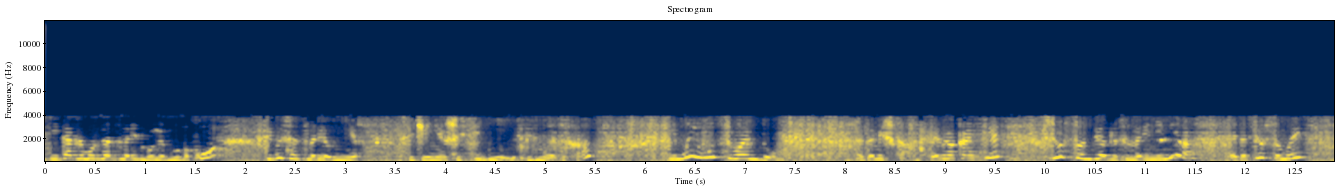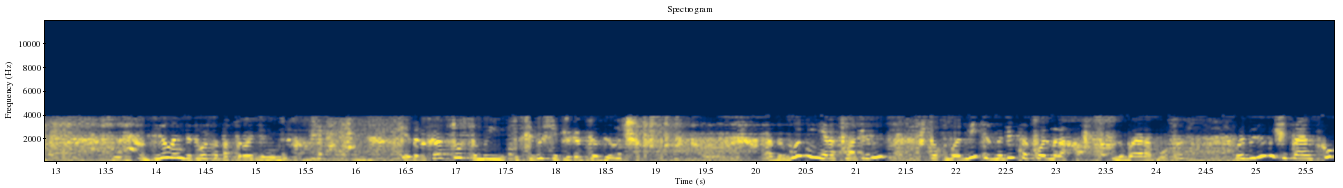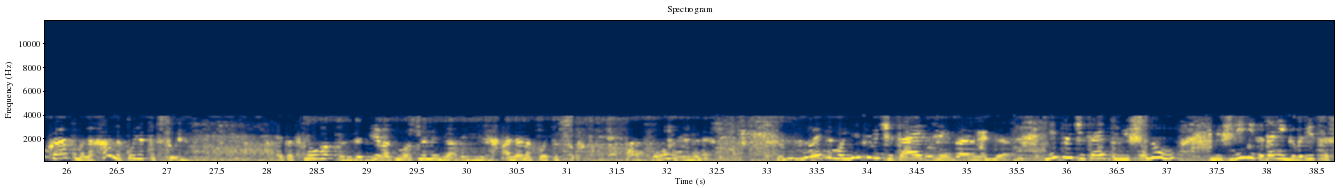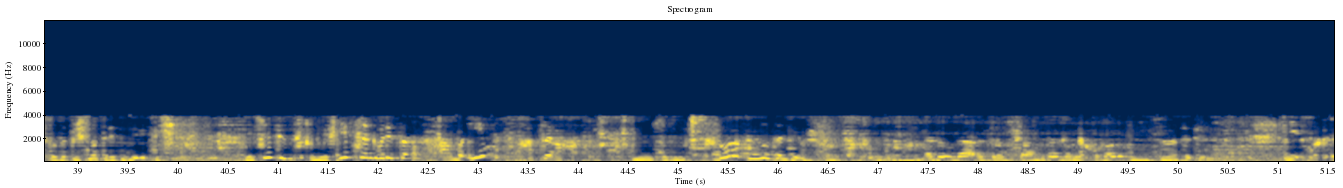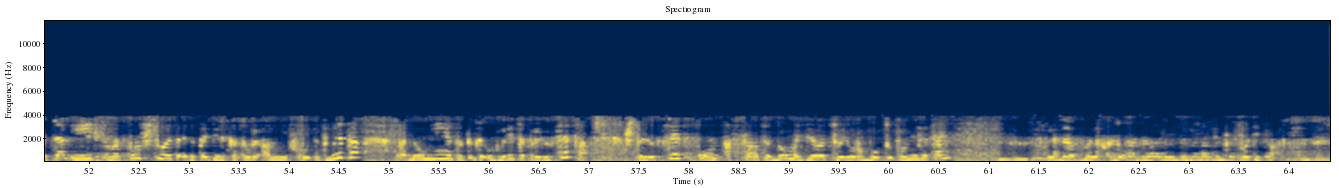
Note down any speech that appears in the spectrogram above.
И также можно рассмотреть более глубоко. Всевышний сотворил мир в течение шести дней из седьмой это И мы ему строим дом. Это мешка. Это какая связь? Все, что он делает для сотворения мира, это все, что мы делаем для того, чтобы построить ему мешка. Это как раз то, что мы Всевышний прекратил делать шаг. А другой мнение рассматривает, что возьмите, написано коль малаха, любая работа. Мы берем и считаем, сколько раз малаха находится в суре это слово за всевозможными, да, она находится в 40. Поэтому если вы читаете, да, если вы читаете Мишну, в Мишне никогда не говорится, что запрещено 39 вещей. В Мишне всегда говорится Арбаим Хасер Ахат. 40 минус один. Это удар, это И там есть вопрос, что это этот один, который он не входит в это. По одному мнению, тут говорится про Юсефа, что Юсеф он остался дома делать свою работу. Помните там? Ласот малахто. Потифар.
